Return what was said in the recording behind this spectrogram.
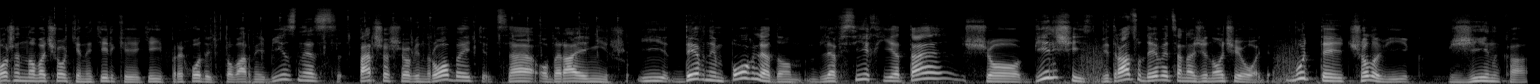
кожен новачок і не тільки який приходить в товарний бізнес, перше, що він робить, це обирає нішу. І дивним поглядом для всіх є те, що більшість відразу дивиться на жіночий одяг. Будь ти чоловік, жінка.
